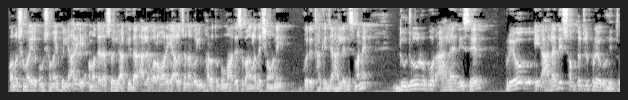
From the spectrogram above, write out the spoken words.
কোন সময় এরকম সময় হইলে, আর আমাদের সহি আকিদার আলেম আলমার এই আলোচনাগুলি ভারত উপমহাদেশে বাংলাদেশে অনেক করে থাকে যে আহলাদিস মানে দুটোর উপর আহলাদিসের প্রয়োগ, এই আহলাদিস শব্দটির প্রয়োগ হইত।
